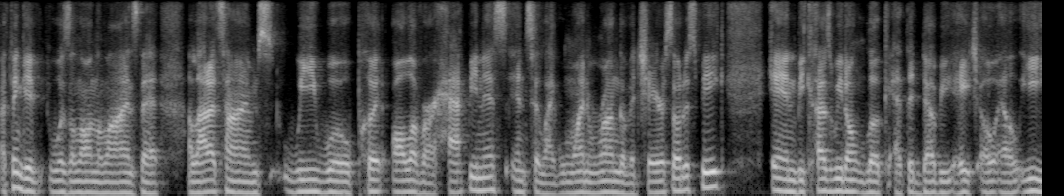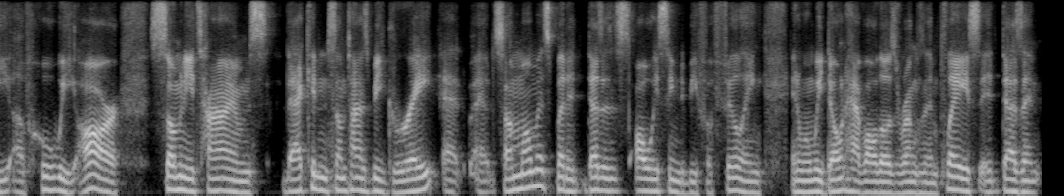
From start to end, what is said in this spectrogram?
I think it was along the lines that a lot of times we will put all of our happiness into like one rung of a chair, so to speak. And because we don't look at the W H O L E of who we are, so many times that can sometimes be great at, at some moments, but it doesn't always seem to be fulfilling. And when we don't have all those rungs in place, it doesn't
